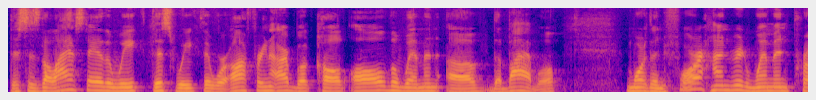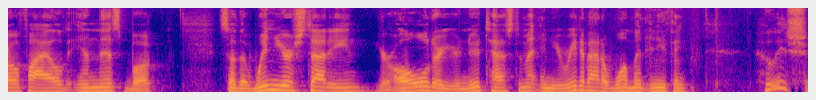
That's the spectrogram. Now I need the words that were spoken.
this is the last day of the week, this week, that we're offering our book called All the Women of the Bible. More than 400 women profiled in this book, so that when you're studying your Old or your New Testament and you read about a woman and you think, who is she?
